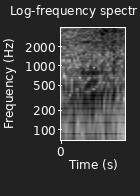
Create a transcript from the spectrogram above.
Whoa.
